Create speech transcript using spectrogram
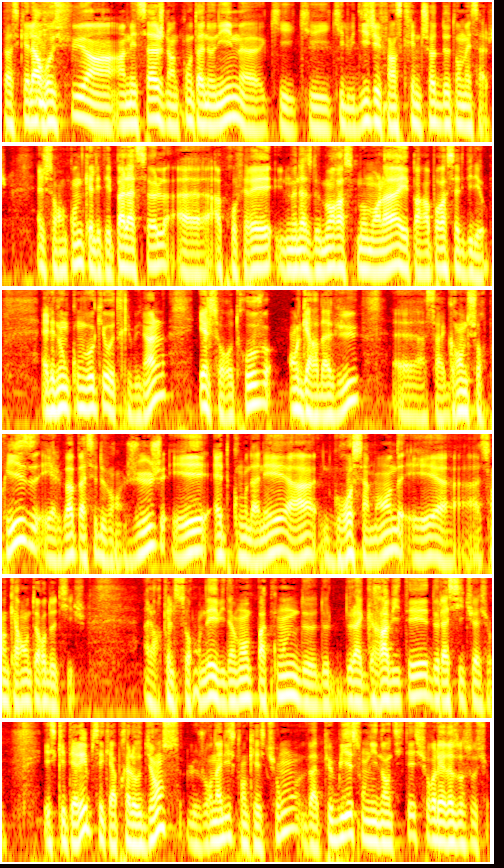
Parce qu'elle a reçu un, un message d'un compte anonyme euh, qui, qui, qui lui dit j'ai fait un screenshot de ton message. Elle se rend compte qu'elle n'était pas la seule à, à proférer une menace de mort à ce moment-là et par rapport à cette vidéo. Elle est donc convoquée au tribunal et elle se retrouve en garde à vue euh, à sa grande surprise et elle va passer devant un juge et être condamnée à une grosse amende et à, à 140 heures de tige alors qu'elle se rendait évidemment pas compte de, de, de, la gravité de la situation. Et ce qui est terrible, c'est qu'après l'audience, le journaliste en question va publier son identité sur les réseaux sociaux.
